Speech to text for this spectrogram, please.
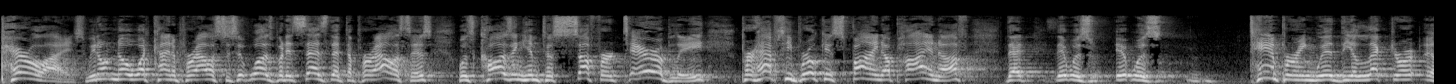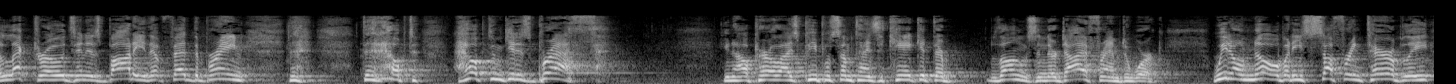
paralyzed. We don't know what kind of paralysis it was, but it says that the paralysis was causing him to suffer terribly. Perhaps he broke his spine up high enough that it was, it was tampering with the electro, electrodes in his body that fed the brain that, that helped, helped him get his breath. You know how paralyzed people sometimes they can't get their lungs and their diaphragm to work. We don't know, but he's suffering terribly.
